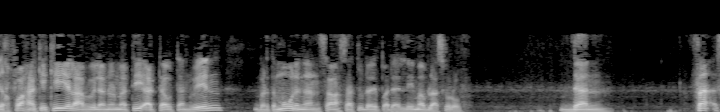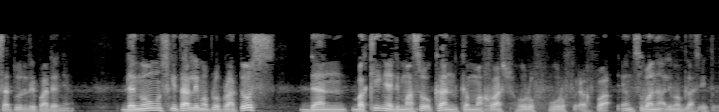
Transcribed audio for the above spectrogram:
Ikhfa hakiki ialah apabila nun mati atau tanwin bertemu dengan salah satu daripada 15 huruf. Dan fa satu daripadanya dengung sekitar 50% dan bakinya dimasukkan ke makhraj huruf-huruf ikhfa yang sebanyak 15 itu.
